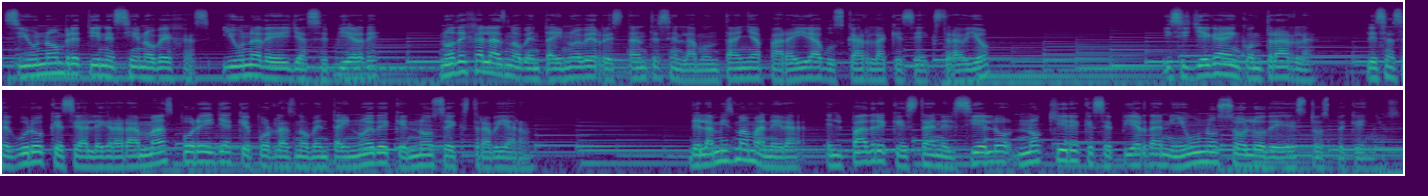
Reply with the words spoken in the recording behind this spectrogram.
Si un hombre tiene cien ovejas y una de ellas se pierde, ¿no deja las 99 restantes en la montaña para ir a buscar la que se extravió? Y si llega a encontrarla, les aseguro que se alegrará más por ella que por las 99 que no se extraviaron. De la misma manera, el Padre que está en el cielo no quiere que se pierda ni uno solo de estos pequeños.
